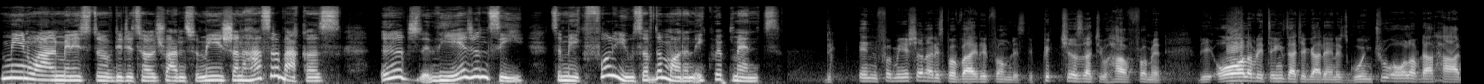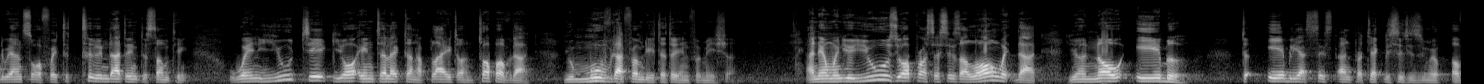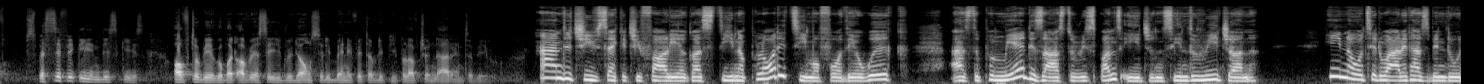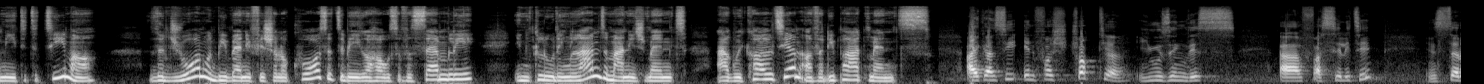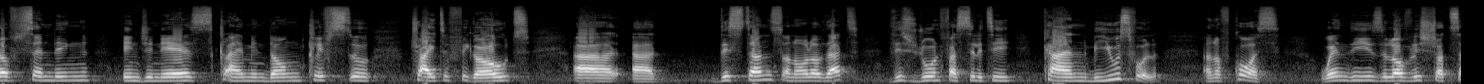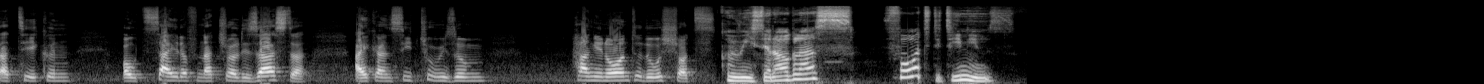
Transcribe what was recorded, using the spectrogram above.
Meanwhile, Minister of Digital Transformation Hassel Bacchus urged the agency to make full use of the modern equipment. The information that is provided from this, the pictures that you have from it, the, all of the things that you got and is going through all of that hardware and software to turn that into something. When you take your intellect and apply it on top of that, you move that from data to information. And then when you use your processes along with that, you're now able to ably assist and protect the citizens of, of, specifically in this case, of Tobago, but obviously it redounds to the benefit of the people of Trinidad and Tobago. And the Chief Secretary Farley Augustine applauded TEMA for their work as the premier disaster response agency in the region. He noted while it has been donated to TEMA, the drone would be beneficial across the Tobago House of Assembly, including land management, agriculture and other departments. I can see infrastructure using this uh, facility instead of sending engineers climbing down cliffs to try to figure out uh, uh, distance and all of that, this drone facility can be useful. And of course, when these lovely shots are taken outside of natural disaster, I can see tourism hanging on to those shots. Carissa Douglas, 4TT News.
